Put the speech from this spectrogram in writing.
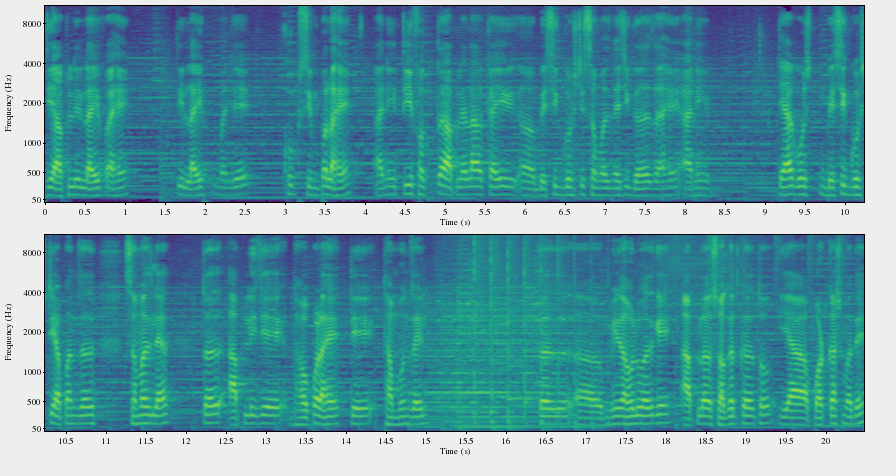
जी आपली लाईफ आहे ती लाईफ म्हणजे खूप सिंपल आहे आणि ती फक्त आपल्याला काही बेसिक गोष्टी समजण्याची गरज आहे आणि त्या गोष्ट बेसिक गोष्टी आपण जर समजल्या तर आपली जे धावपळ आहे ते थांबून जाईल. तर मी राहुल वर्गे आपलं स्वागत करतो या पॉडकास्टमध्ये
